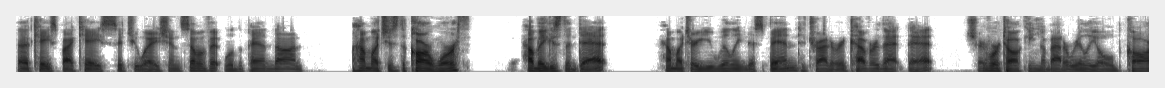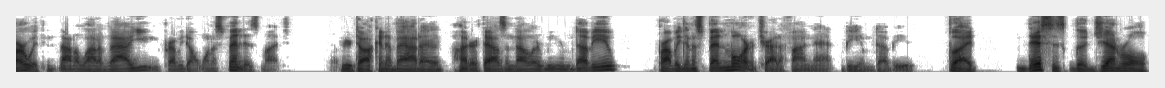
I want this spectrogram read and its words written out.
a case by case situation. Some of it will depend on how much is the car worth? How big is the debt? How much are you willing to spend to try to recover that debt? Sure. If we're talking about a really old car with not a lot of value, you probably don't want to spend as much. If you're talking about a $100,000 BMW, probably going to spend more to try to find that BMW. But this is the general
